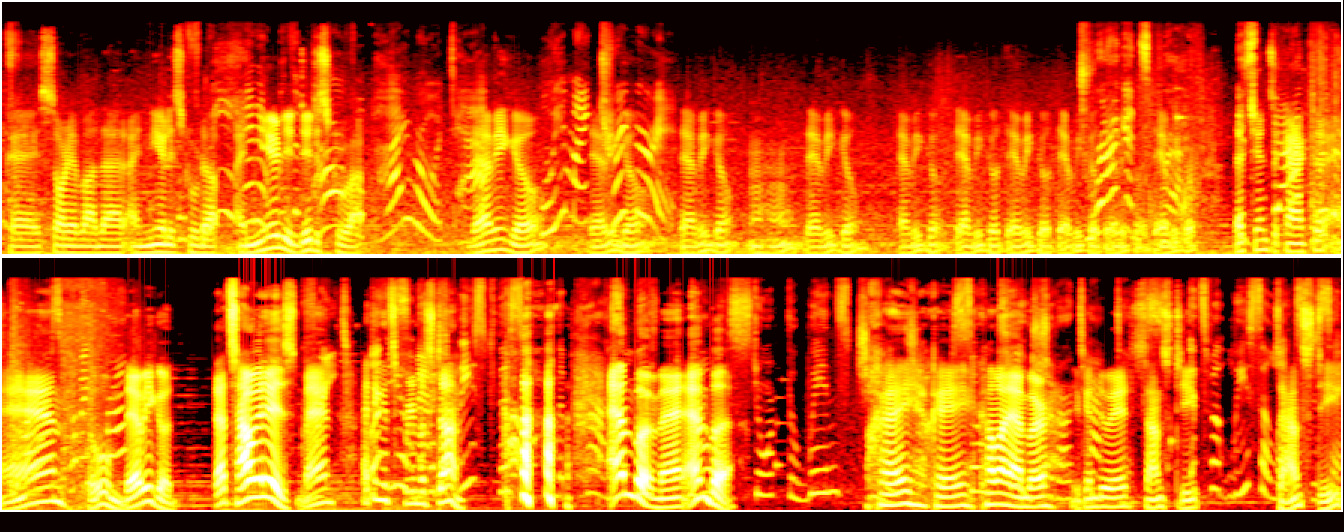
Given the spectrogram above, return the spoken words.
Okay, sorry about that. I nearly screwed up. I nearly did screw up. There we go. There we go. There we go. Uh-huh. There we go. There we go. There we go. There we go. There we go. There we go. There we go. Let's change the character and boom. There we go. That's how it is, man. I think it's pretty much done. Amber, man, Amber. Okay, okay. Come on, Amber. You can do it. Sounds deep. Sounds deep.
